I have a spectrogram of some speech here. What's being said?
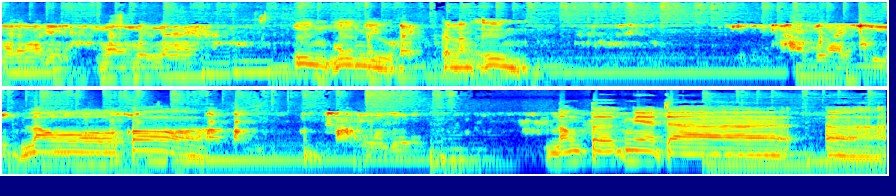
งงเลยงงเลยอึ้งอึ้งอยู่กำลังอึ้งหาด้วยอาชีพเราก็ น้องเติร์กเนี่ยจะเอ่อ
